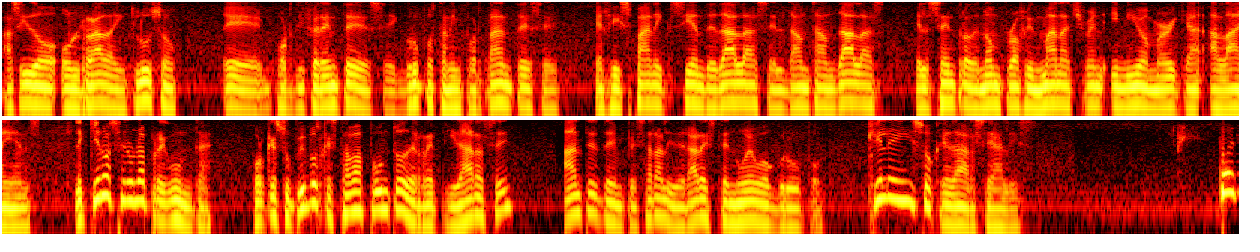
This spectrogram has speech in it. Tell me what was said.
ha sido honrada incluso eh, por diferentes eh, grupos tan importantes, eh, el Hispanic 100 de Dallas, el Downtown Dallas, el Centro de Non-Profit Management y New America Alliance. Le quiero hacer una pregunta porque supimos que estaba a punto de retirarse antes de empezar a liderar este nuevo grupo. ¿Qué le hizo quedarse, Alice? Pues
